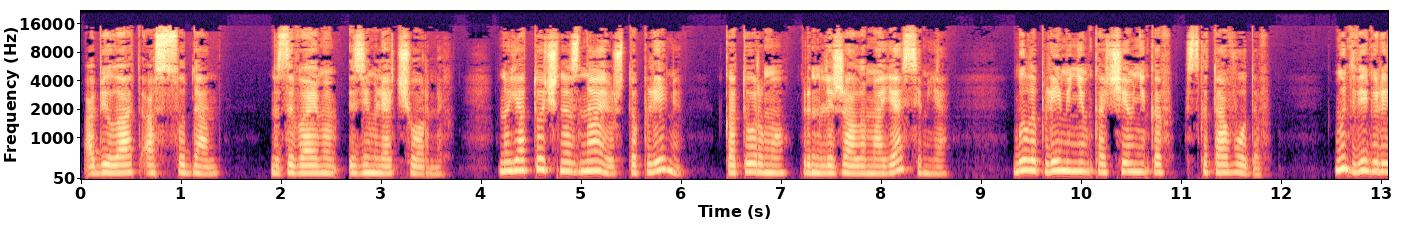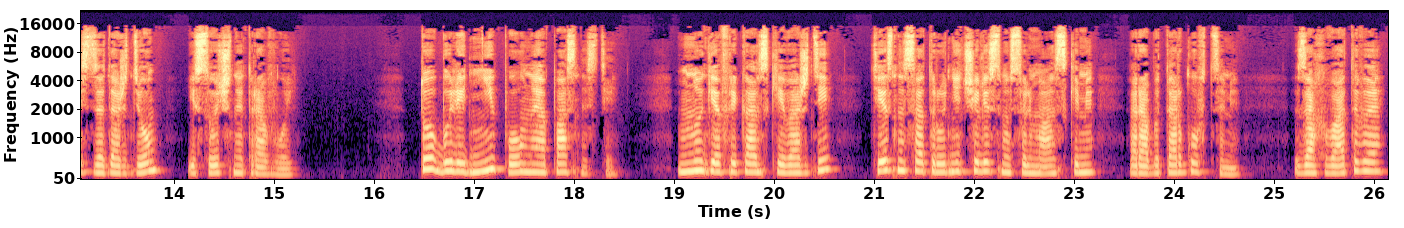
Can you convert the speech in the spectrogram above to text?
Абилат Ас-Судан, называемом «Земля черных», но я точно знаю, что племя, которому принадлежала моя семья, было племенем кочевников-скотоводов. Мы двигались за дождем и сочной травой. То были дни полной опасностей. Многие африканские вожди тесно сотрудничали с мусульманскими работорговцами, захватывая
